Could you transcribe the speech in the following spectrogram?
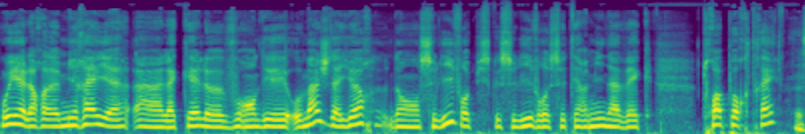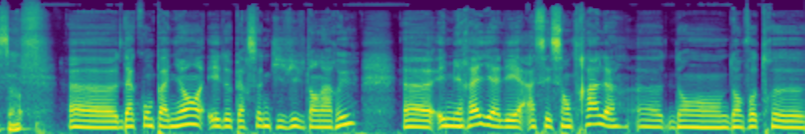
Oui, alors euh, Mireille, à laquelle vous rendez hommage d'ailleurs dans ce livre, puisque ce livre se termine avec trois portraits. Euh, d'accompagnants et de personnes qui vivent dans la rue. Euh, et Mireille, elle est assez centrale dans, dans, votre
